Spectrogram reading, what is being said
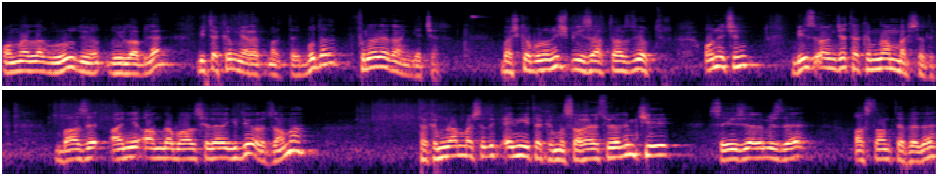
onlarla gurur duyu- duyulabilen bir takım yaratmakta. Bu da Florya'dan geçer. Başka bunun hiçbir izah tarzı yoktur. Onun için biz önce takımdan başladık. Bazı aynı anda bazı şeylere gidiyoruz ama takımdan başladık. En iyi takımı sahaya sürelim ki seyircilerimiz de Aslantepe'de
